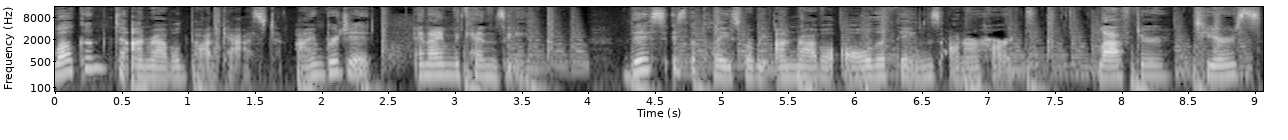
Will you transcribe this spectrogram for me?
Welcome to Unraveled Podcast. I'm Bridget. And I'm Mackenzie. This is the place where we unravel all the things on our hearts. Laughter, tears,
